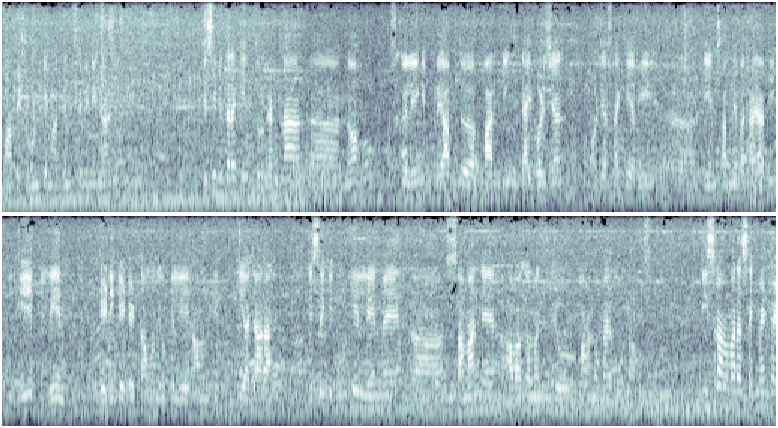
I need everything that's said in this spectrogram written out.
वहाँ पे ड्रोन के माध्यम से भी निगरानी। किसी भी तरह की दुर्घटना न हो, उसके लिए पर्याप्त पार्किंग डाइवर्जन और जैसा कि अभी डीएम साहब ने बताया भी कि एक लेन डेडिकेटेड कांवरियों के लिए आमंत्रित किया जा रहा है। जिससे कि उनके लेन में सामान्य आवागमन जो वाहनों का है वो ना हो सके। तीसरा हमारा सेगमेंट है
